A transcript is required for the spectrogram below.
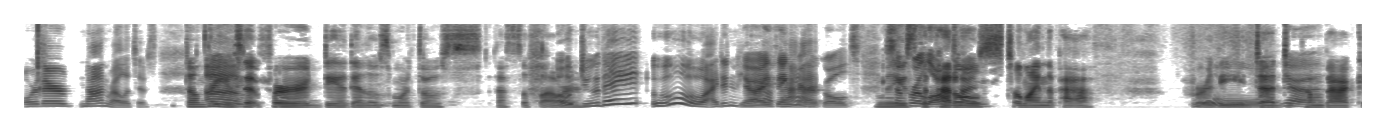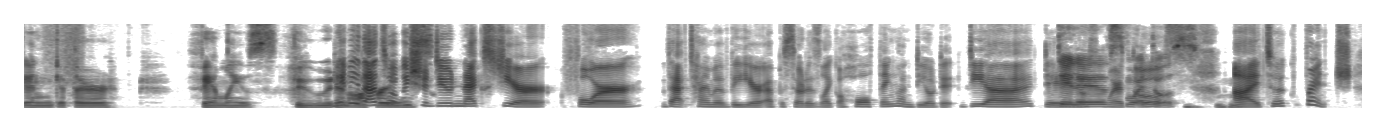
or their non-relatives. Don't they use Um, it for Dia de los Muertos? That's the flower. Oh, do they? Ooh, I didn't hear yeah i think that. marigolds And they So use for a the long time- petals to line the path for the dead to yeah. come back and get their families food and Maybe that's what we should do next year for that time of the year episode is like a whole thing on Dia de, Dia de, De los Muertos. Muertos. Mhm. I took French.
